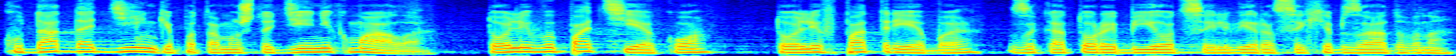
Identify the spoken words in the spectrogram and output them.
куда дать деньги, потому что денег мало. То ли в ипотеку, то ли в потребы, за которые бьется Эльвира Сахибзадовна,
